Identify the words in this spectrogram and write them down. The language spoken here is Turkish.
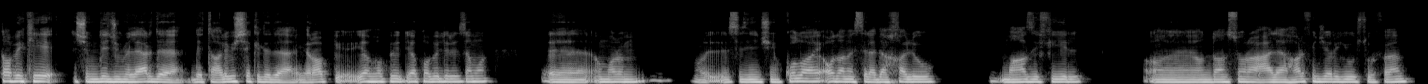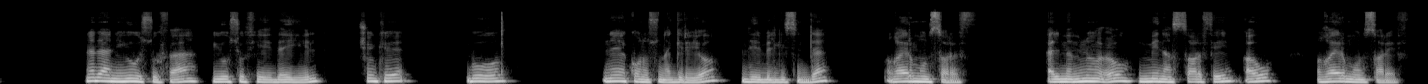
Tabii ki şimdi cümlelerde detaylı bir şekilde de yap, yapab- yapabiliriz ama e, umarım sizin için kolay. O da mesela dehalu, mazi fiil, e, ondan sonra ala harfi cer Yusuf'a. Neden Yusuf'a, Yusufi değil? Çünkü bu ne konusuna giriyor dil bilgisinde? Gayr munsarif. El memnu'u minas sarfi ev gayr munsarif.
